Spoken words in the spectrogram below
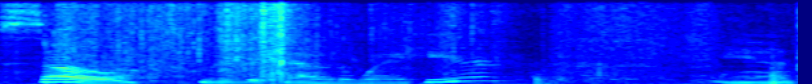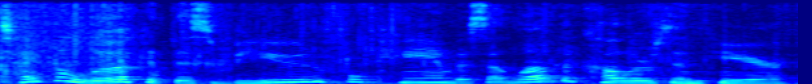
So, move this out of the way here. And take a look at this beautiful canvas. I love the colors in here.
